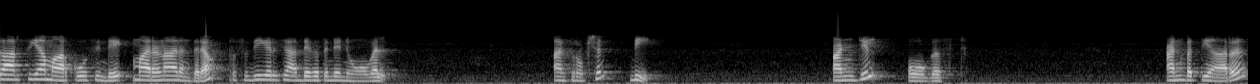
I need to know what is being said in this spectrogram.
ഗാർസിയ മാർക്കോസിന്റെ മരണാനന്തരം പ്രസിദ്ധീകരിച്ച അദ്ദേഹത്തിന്റെ നോവൽ. Answer option B. അഞ്ചിൽ ഓഗസ്റ്റ്. അൻപത്തിയാറ്.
